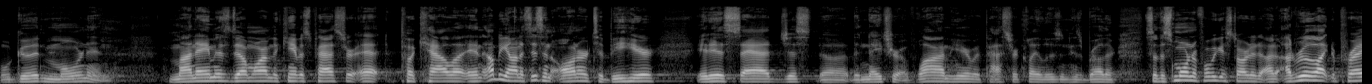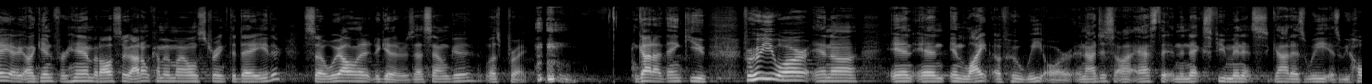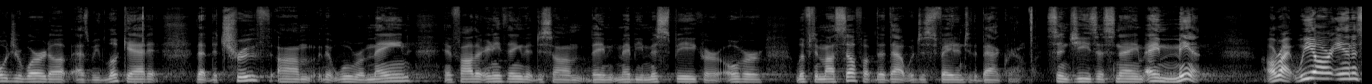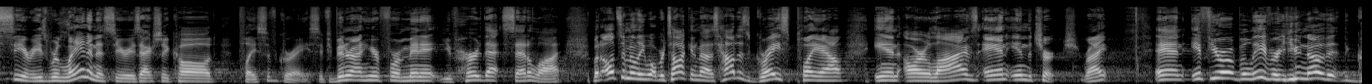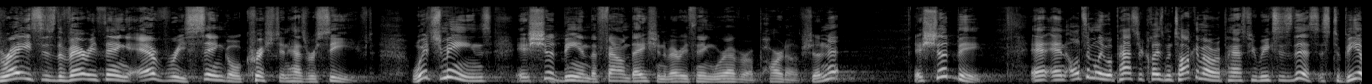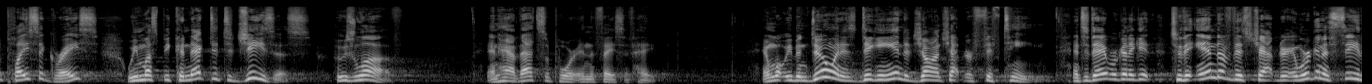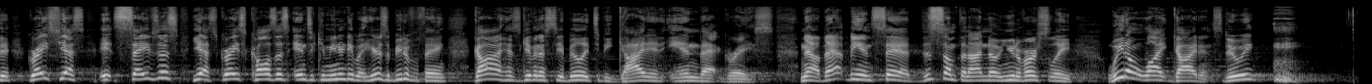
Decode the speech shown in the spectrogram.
Well, good morning. My name is Delmar. I'm the campus pastor at Pacala, and I'll be honest, it's an honor to be here. It is sad, just uh, the nature of why I'm here with Pastor Clay losing his brother. So, this morning, before we get started, I'd, I'd really like to pray uh, again for him, but also I don't come in my own strength today either. So, we all in it together. Does that sound good? Let's pray. God, I thank you for who you are and, uh, and, and in light of who we are. And I just uh, ask that in the next few minutes, God, as we, as we hold your word up, as we look at it, that the truth um, that will remain. And Father, anything that just um, maybe, misspeak or over lifting myself up, that that would just fade into the background. It's in Jesus' name. Amen. All right, we are in a series, we're landing a series actually called Place of Grace. If you've been around here for a minute, you've heard that said a lot. But ultimately, what we're talking about is how does grace play out in our lives and in the church, right? And if you're a believer, you know that grace is the very thing every single Christian has received, which means it should be in the foundation of everything we're ever a part of, shouldn't it? It should be. And, and ultimately, what Pastor Clay's been talking about over the past few weeks is this is to be a place of grace, we must be connected to Jesus, who's love, and have that support in the face of hate. And what we've been doing is digging into John chapter 15. And today we're going to get to the end of this chapter and we're going to see that grace, yes, it saves us. Yes, grace calls us into community, but here's the beautiful thing God has given us the ability to be guided in that grace. Now, that being said, this is something I know universally we don't like guidance, do we?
